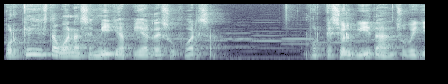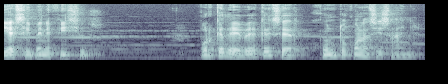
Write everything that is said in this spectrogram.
¿Por qué esta buena semilla pierde su fuerza? ¿Por qué se olvidan su belleza y beneficios? Porque debe crecer junto con la cizaña.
